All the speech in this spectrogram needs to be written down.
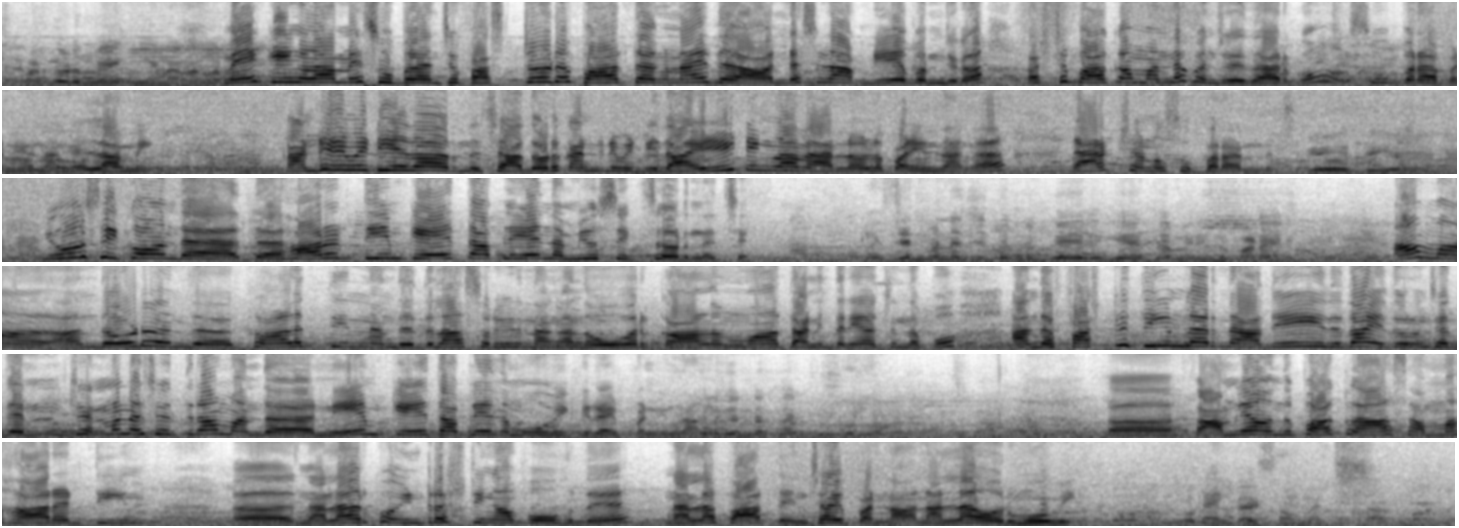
மேக்கிங் எல்லாமே சூப்பராக இருந்துச்சு. ஃபஸ்ட்டோட பார்த்தாங்கன்னா இது அண்டர்ஸ்டாண்ட் அப்படியே புரிஞ்சுக்கலாம். ஃபஸ்ட்டு பார்க்காம இருந்தால் கொஞ்சம் இதாக இருக்கும். சூப்பராக பண்ணியிருந்தாங்க எல்லாமே. கண்டினியூட்டியே தான் இருந்துச்சு. அதோட கண்டினியூட்டி தான். எடிட்டிங்லாம் வேறு லெவலில் பண்ணியிருந்தாங்க. டேரக்ஷனும் சூப்பராக இருந்துச்சு. மியூசிக்கும் அந்த அந்த ஹாரர் தீம்க்கு ஏத்தாப்லயே அந்த மியூசிக்ஸும் இருந்துச்சு. இந்த ஆமாம் அதோட அந்த காலத்தின் அந்த இதெல்லாம் சொல்லியிருந்தாங்க. அந்த ஒவ்வொரு காலமாக தனித்தனியாக வச்சிருந்தப்போ அந்த ஃபஸ்ட்டு தீமில் இருந்த அதே இதுதான் இது இருந்துச்சு. தென் ஜென்ம நட்சத்திரம் அந்த நேம்க்கு ஏத்தாப்லயே அந்த மூவி கிரியேட் பண்ணியிருந்தாங்க. ஃபேமிலியாக வந்து பார்க்கலாம். செம்ம ஹாரர் தீம் நல்லாயிருக்கும் இன்ட்ரெஸ்டிங்காக போகுது. நல்லா பார்த்து என்ஜாய் பண்ணலாம். நல்ல ஒரு மூவி தேங்க்யூ ஸோ மச்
